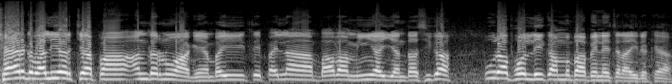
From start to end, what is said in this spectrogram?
ਸ਼ਹਿਰ ਗਵਾਲੀਅਰ ਚ ਆਪਾਂ ਅੰਦਰ ਨੂੰ ਆ ਗਏ ਆ ਬਾਈ ਤੇ ਪਹਿਲਾਂ ਬਾਬਾ ਮੀਂਹ ਆਈ ਜਾਂਦਾ ਸੀਗਾ, ਪੂਰਾ ਫੋਲੀ ਕੰਮ ਬਾਬੇ ਨੇ ਚਲਾਈ ਰੱਖਿਆ।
